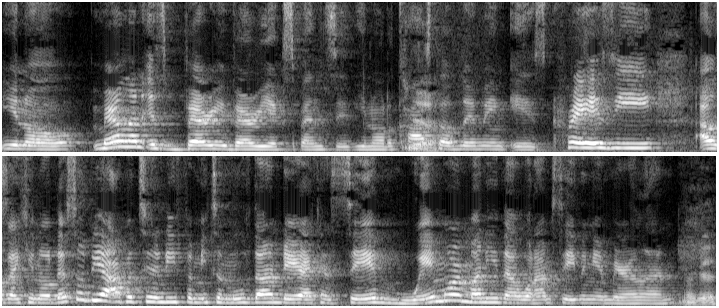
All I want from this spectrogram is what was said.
you know, Maryland is very, very expensive. You know, the cost Yeah. of living is crazy. I was like, you know, this will be an opportunity for me to move down there. I can save way more money than what I'm saving in Maryland. Okay.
